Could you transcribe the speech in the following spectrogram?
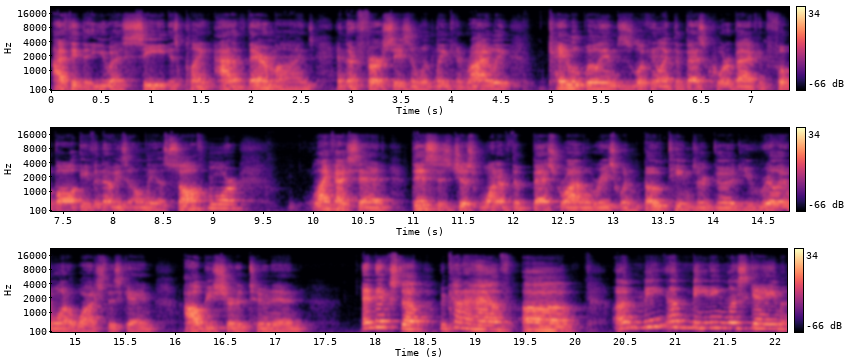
I think that USC is playing out of their minds in their first season with Lincoln Riley. Caleb Williams is looking like the best quarterback in football, even though he's only a sophomore. Like I said, this is just one of the best rivalries. When both teams are good, you really want to watch this game. I'll be sure to tune in. And next up, we kind of have uh, a, me- a meaningless game,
